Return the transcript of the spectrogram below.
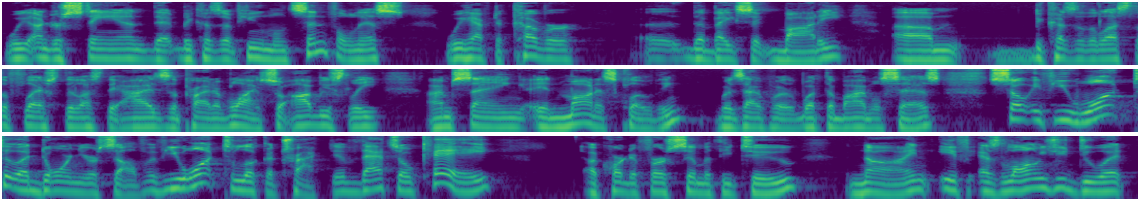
we understand that because of human sinfulness, we have to cover uh, the basic body um, because of the lust of the flesh, the lust of the eyes, the pride of life. So obviously, I'm saying in modest clothing was that what the Bible says. So if you want to adorn yourself, if you want to look attractive, that's okay, according to 1 Timothy 2 9, if as long as you do it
